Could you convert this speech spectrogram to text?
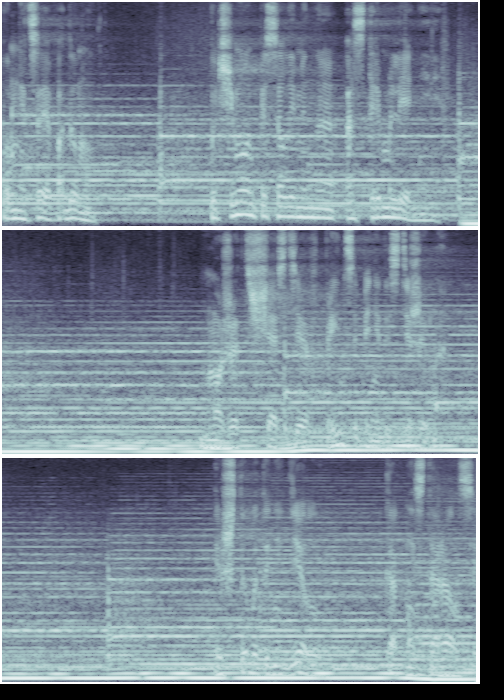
Помнится, я подумал, почему он писал именно о стремлении? Может, счастье в принципе недостижимо? И что бы ты ни делал, как ни старался,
